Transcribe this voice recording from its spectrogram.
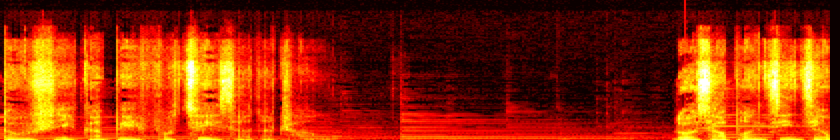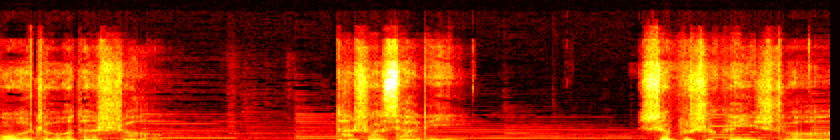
都是一个背负罪责的城。骆小鹏紧紧握着我的手，他说：“小丽，是不是可以说，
